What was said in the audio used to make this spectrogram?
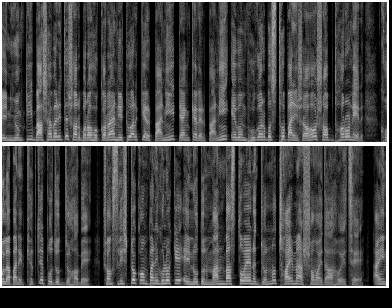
এই নিয়মটি বাসাবাড়িতে সরবরাহ করা নেটওয়ার্কের পানি ট্যাঙ্কারের পানি এবং ভূগর্ভস্থ পানিসহ সব ধরনের খোলা পানির ক্ষেত্রে প্রযোজ্য হবে। সংশ্লিষ্ট কোম্পানিগুলোকে এই নতুন মান বাস্তবায়নের জন্য ছয় মাস সময় দেওয়া হয়েছে। আইন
